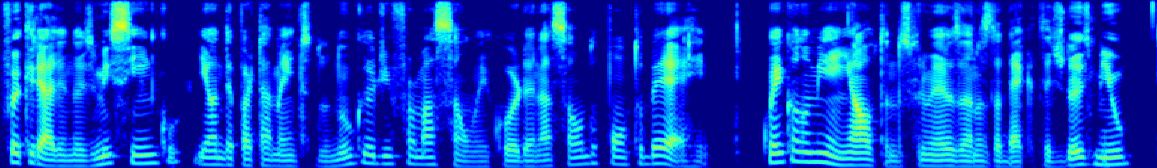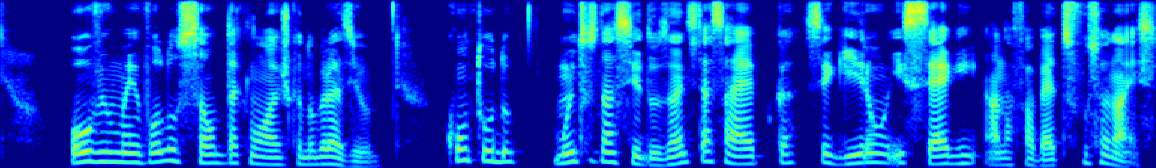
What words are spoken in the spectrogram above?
Foi criado em 2005 e é um departamento do Núcleo de Informação e Coordenação do Ponto BR. Com a economia em alta nos primeiros anos da década de 2000, houve uma evolução tecnológica no Brasil. Contudo, muitos nascidos antes dessa época seguiram e seguem analfabetos funcionais,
